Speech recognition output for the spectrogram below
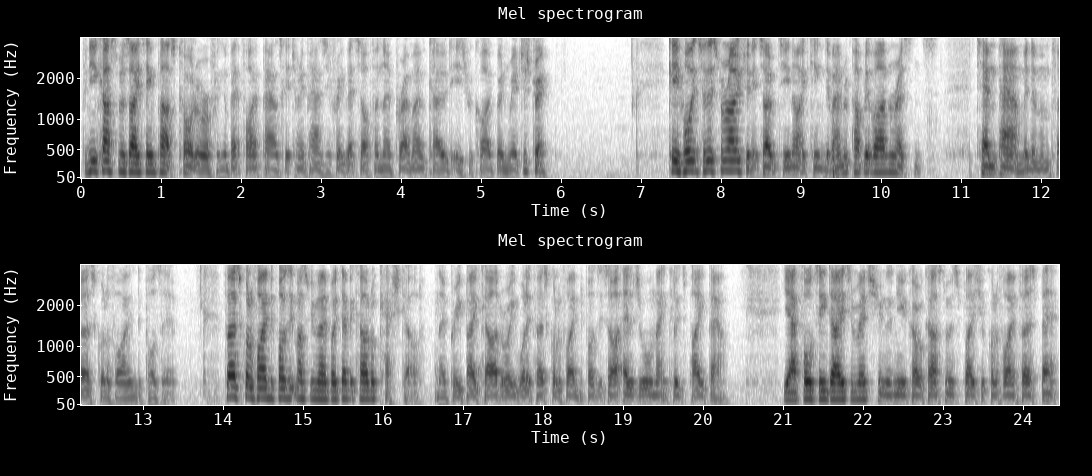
For new customers 18 plus, Coral are offering a bet £5, get £20 in free bets offer. No promo code is required when registering. Key points for this promotion it's open to United Kingdom and Republic of Ireland residents. £10 minimum first qualifying deposit. First qualifying deposit must be made by debit card or cash card. No prepaid card or e-wallet first qualifying deposits are eligible, and that includes PayPal. Have 14 days in registering as a new Coral customers to place your qualifying first bet.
